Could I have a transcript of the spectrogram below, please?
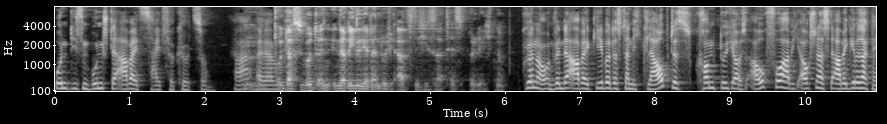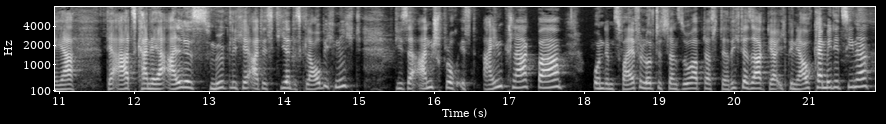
und diesem Wunsch der Arbeitszeitverkürzung. Ja, mhm. ähm, und das wird in, in, der Regel ja dann durch ärztliches Attest belegt. Ne? Genau, und wenn der Arbeitgeber das dann nicht glaubt, das kommt durchaus auch vor, habe ich auch schon, dass der Arbeitgeber sagt, na ja, der Arzt kann ja alles Mögliche attestieren, das glaube ich nicht. Dieser Anspruch ist einklagbar und im Zweifel läuft es dann so ab, dass der Richter sagt, ja, ich bin ja auch kein Mediziner,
